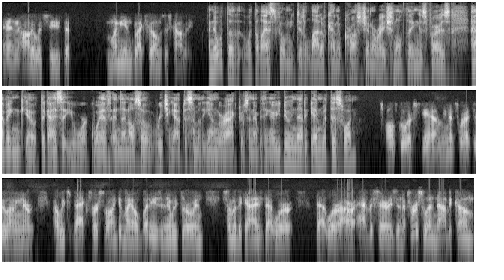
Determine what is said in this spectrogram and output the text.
And Hollywood sees that money in black films is comedy. I know with the with the last film you did a lot of kind of cross generational thing as far as having you know the guys that you work with and then also reaching out to some of the younger actors and everything. Are you doing that again with this one? Oh, of course, yeah. I mean, that's what I do. I mean, I, I reach back first of all and get my old buddies, and then we throw in some of the guys that were that were our adversaries in the first one. Now become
